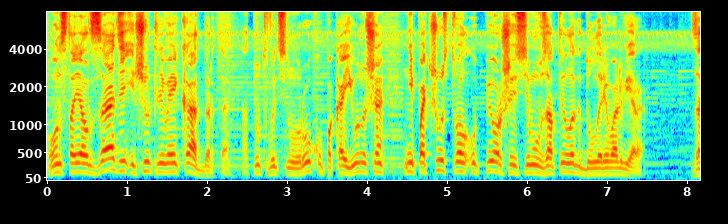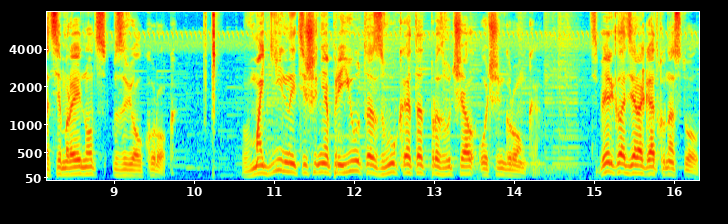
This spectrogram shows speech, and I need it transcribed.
Он стоял сзади и чуть левее Кадберта, а тут вытянул руку, пока юноша не почувствовал упершийся ему в затылок дуло револьвера. Затем Рейнольдс взвел курок. В могильной тишине приюта звук этот прозвучал очень громко. «Теперь клади рогатку на стол».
